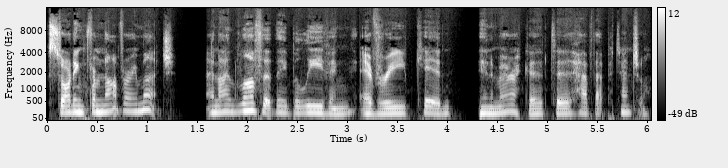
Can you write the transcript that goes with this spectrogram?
starting from not very much. And I love that they believe in every kid in America to have that potential.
